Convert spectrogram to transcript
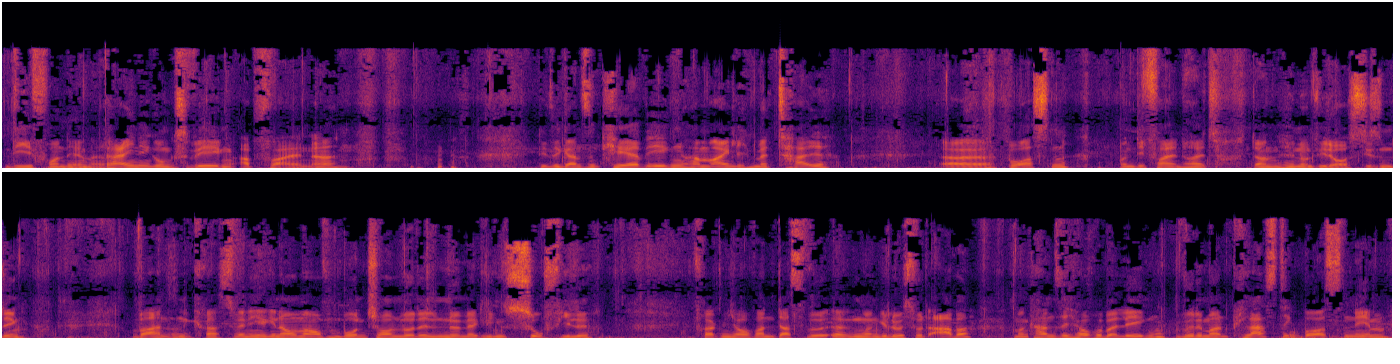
die von den Reinigungswegen abfallen. Ne? Diese ganzen Kehrwegen haben eigentlich Metallborsten äh, und die fallen halt dann hin und wieder aus diesem Ding. Wahnsinnig krass. Wenn ihr genau mal auf den Boden schauen würdet, in Nürnberg liegen so viele. Ich frage mich auch, wann das irgendwann gelöst wird. Aber man kann sich auch überlegen, würde man Plastikborsten nehmen,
